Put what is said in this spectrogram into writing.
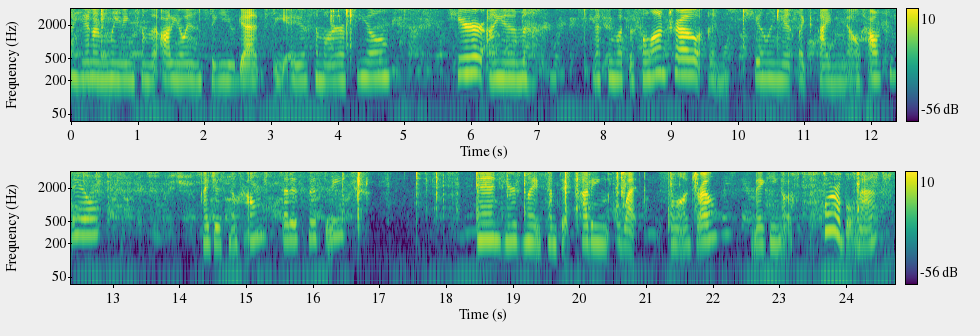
Again, I'm leaving some of the audio in so you get the ASMR feel. Here I am messing with the cilantro. I'm peeling it like I know how to do. I just know how that is supposed to be. And here's my attempt at cutting wet cilantro, making a horrible mess.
